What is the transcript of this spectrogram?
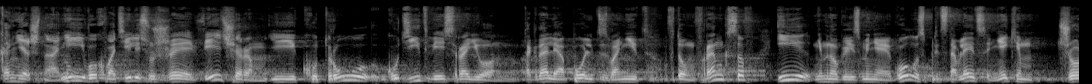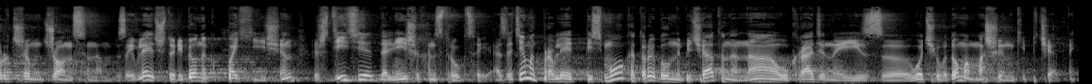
Конечно, они ну... его хватились уже вечером, и к утру гудит весь район. Тогда Леопольд звонит в дом Фрэнксов и, немного изменяя голос, представляется неким Джорджем Джонсоном. Заявляет, что ребенок похищен, ждите дальнейших инструкций. А затем отправляет письмо, которое было напечатано на украденной из э, отчего дома машинке печатной.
